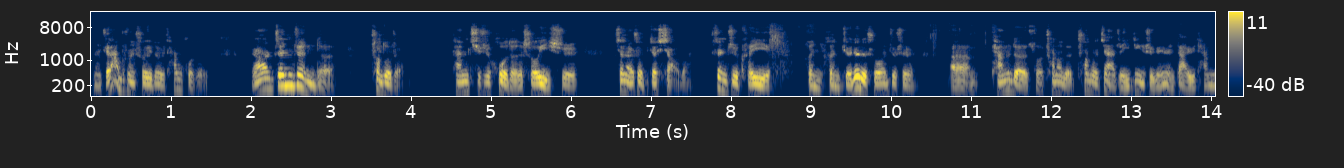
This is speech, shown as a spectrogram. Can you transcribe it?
那绝大部分收益都是他们获得的。然而真正的创作者，他们其实获得的收益是相对来说比较小的。甚至可以很很绝对的说，就是呃，他们的所创造的创作价值一定是远远大于他们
